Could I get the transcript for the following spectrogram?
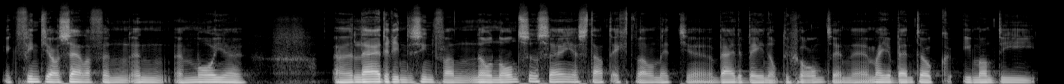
ik vind jou zelf een, een, een mooie eh, leider in de zin van no nonsense. Hè. Je staat echt wel met je beide benen op de grond. En, maar je bent ook iemand die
